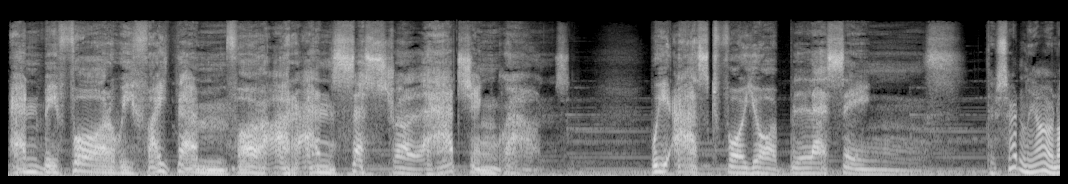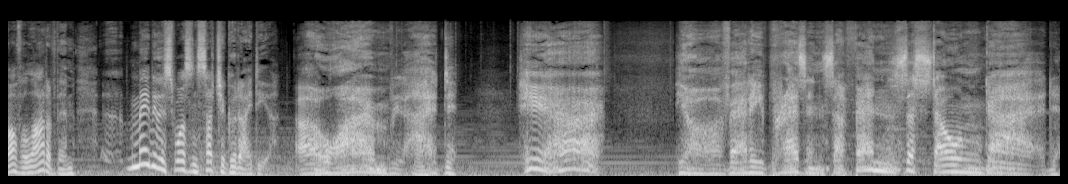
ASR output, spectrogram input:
And before we fight them for our ancestral hatching grounds, we ask for your blessings. There certainly are an awful lot of them. Uh, maybe this wasn't such a good idea. A warm blood. Here, your very presence offends the stone god.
